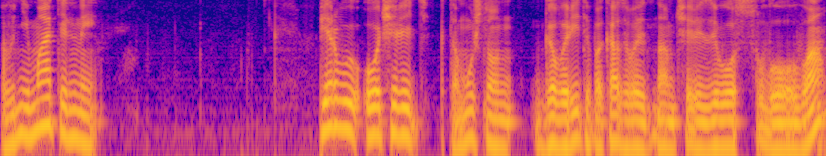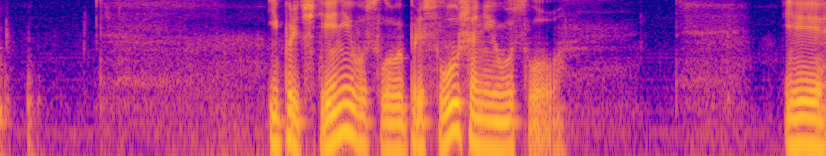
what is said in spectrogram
внимательны в первую очередь тому, что Он говорит и показывает нам через Его Слово – и при чтении Его Слова, при слушании Его Слова, и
